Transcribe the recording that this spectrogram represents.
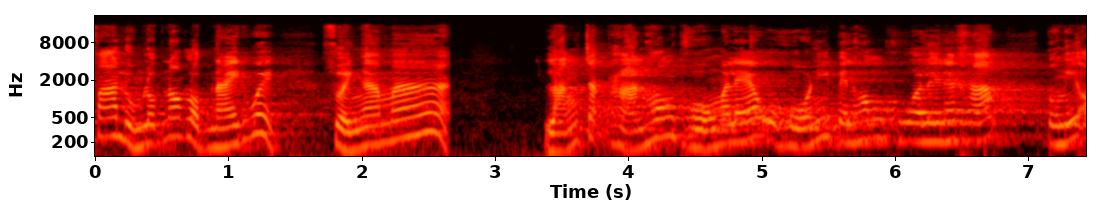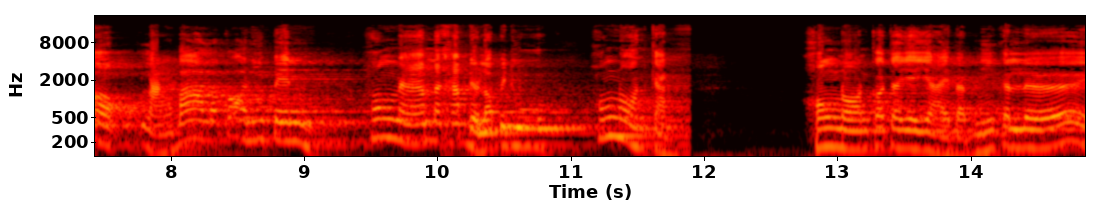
ฝ้าหลุมหลบนอกหลบในด้วย สวยงามมาก หลังจากผ่านห้องโถงมาแล้ว โอ้โห นี่เป็นห้องครัวเลยนะครับ ตรงนี้ออกหลังบ้านแล้วก็อันนี้เป็นห้องน้ำนะครับ เดี๋ยวเราไปดูห้องนอนกัน ห้องนอนก็จะใหญ่ ๆ แบบนี้กันเลย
